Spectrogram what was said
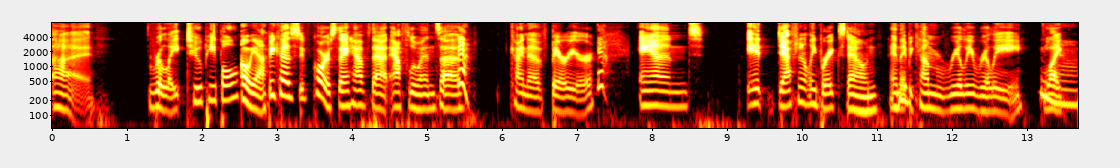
uh relate to people Oh yeah. because of course they have that affluenza Yeah. kind of barrier. Yeah. And it definitely breaks down and they become really really like Yeah.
